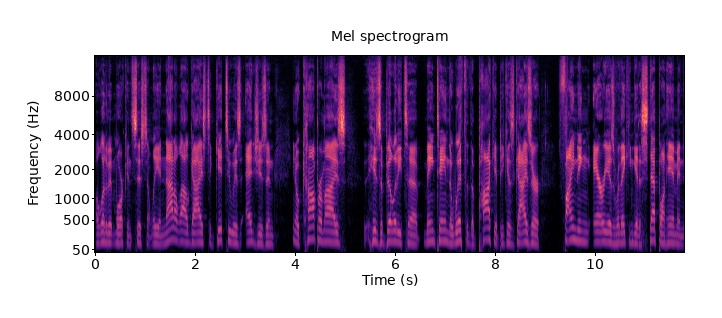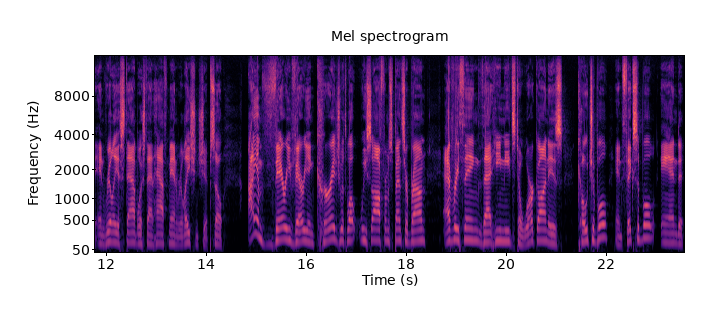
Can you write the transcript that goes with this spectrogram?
a little bit more consistently and not allow guys to get to his edges and, you know, compromise his ability to maintain the width of the pocket because guys are finding areas where they can get a step on him and, and really establish that half man relationship. So I am very, very encouraged with what we saw from Spencer Brown. Everything that he needs to work on is coachable and fixable and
